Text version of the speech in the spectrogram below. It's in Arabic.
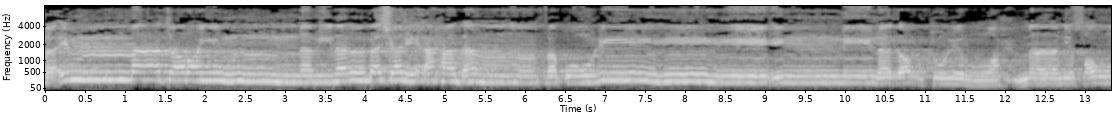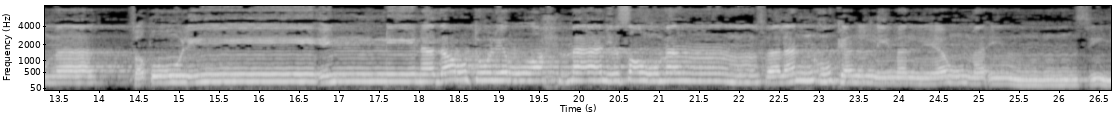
فَإِمَّا تَرَيِنَّ مِنَ الْبَشَرِ أَحَدًا فَقُولِي إِنِّي نَذَرْتُ لِلرَّحْمَٰنِ صَوْمًا فَقُولِي إِنِّي نَذَرْتُ لِلرَّحْمَٰنِ صَوْمًا فَلَنْ أُكَلِّمَ الْيَوْمَ إِنسِيًّا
